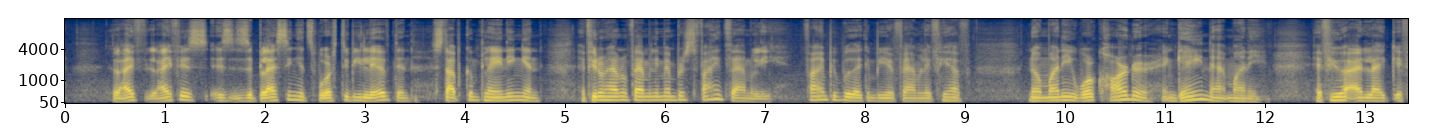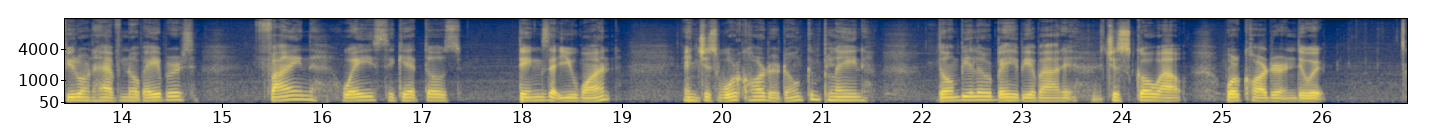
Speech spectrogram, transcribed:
life life is, is is a blessing. It's worth to be lived. And stop complaining. And if you don't have no family members find family Find people that can be your family. If you have no money, work harder and gain that money. If you like, if you don't have no papers, find ways to get those things that you want, and just work harder. Don't complain. Don't be a little baby about it. Just go out, work harder, and do it.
